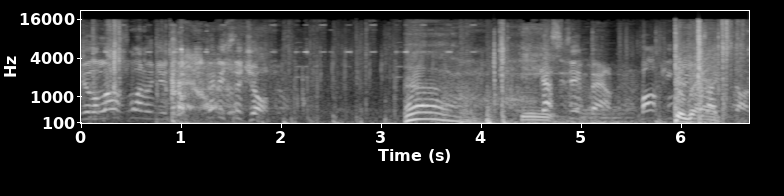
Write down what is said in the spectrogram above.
You're the last one on your team. Finish the job. Gas is inbound. Marking Good the job. safe zone.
